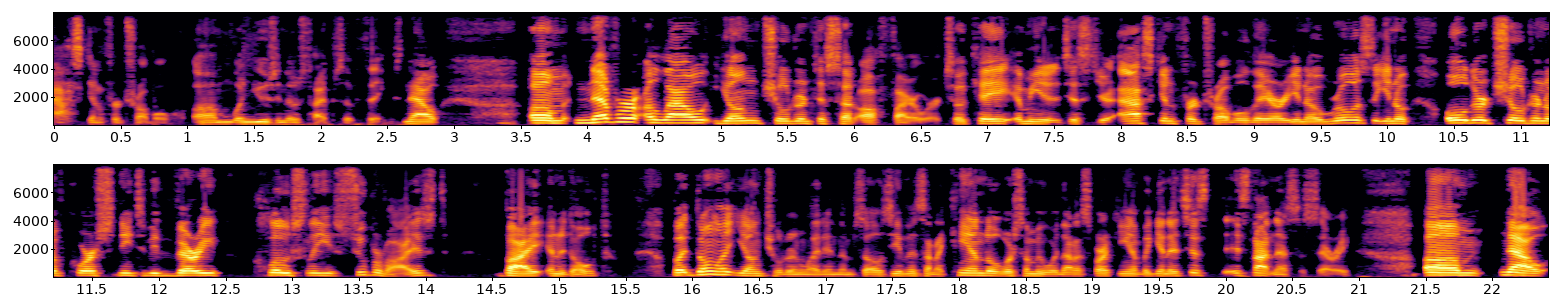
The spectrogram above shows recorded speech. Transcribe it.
asking for trouble um, when using those types of things. Now, um, never allow young children to set off fireworks. Okay. I mean, it's just you're asking for trouble there. You know, realistic. You know, older children, of course, need to be very closely supervised by an adult but don't let young children light in themselves, even if it's on a candle or something without it sparking up. Again, it's just it's not necessary. Um, now,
